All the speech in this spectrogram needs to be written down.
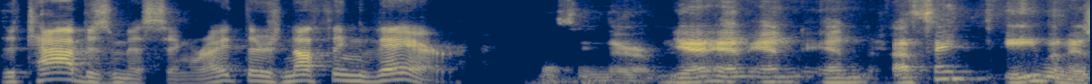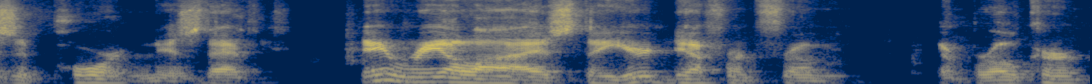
The tab is missing, right? There's nothing there. Nothing there. Yeah, and and and I think even as important is that they realize that you're different from a broker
